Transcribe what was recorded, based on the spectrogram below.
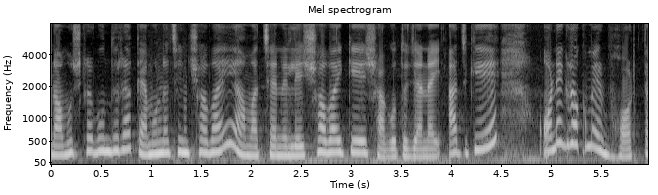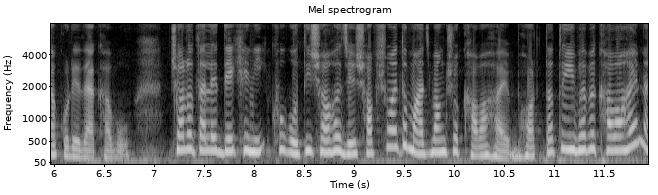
নমস্কার বন্ধুরা, কেমন আছেন সবাই? আমার চ্যানেলে সবাইকে স্বাগত জানাই। আজকে অনেক রকমের ভর্তা করে দেখাবো। চলো তাহলে দেখে নিই, খুব অতি সহজে। সবসময় তো মাছ মাংস খাওয়া হয়। ভর্তা তো এইভাবে খাওয়া হয় না,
